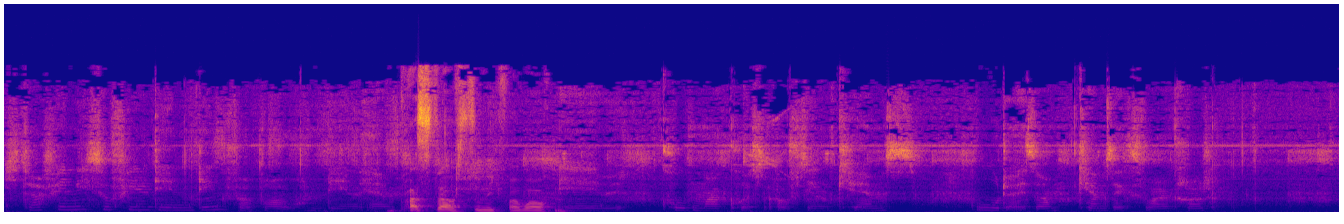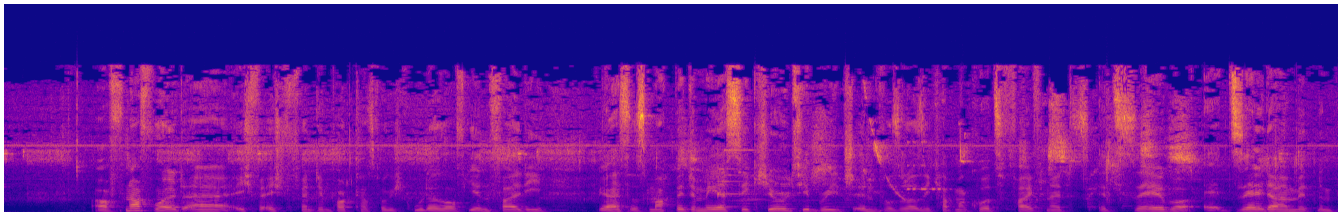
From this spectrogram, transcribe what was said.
Ich darf hier nicht so viel den Ding verbrauchen, den, ähm, Was darfst du nicht verbrauchen? Äh, gucken mal kurz auf den da ist er. Cam 6 war gerade. Auf FNAF World, äh, ich, ich finde den Podcast wirklich gut. Also auf jeden Fall die, wie heißt es, macht bitte mehr Security Breach Infos. Also ich habe mal kurz Five Nights at selber, at Zelda mit einem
